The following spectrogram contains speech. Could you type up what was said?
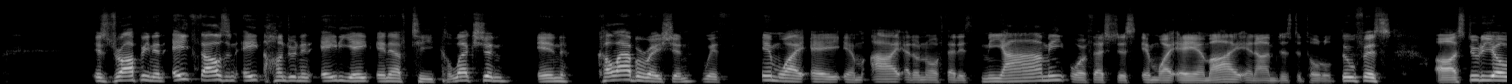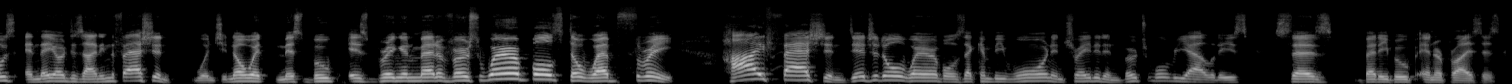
is dropping an 8,888 NFT collection in collaboration with MYAMI. I don't know if that is Miami or if that's just MYAMI, and I'm just a total doofus. Uh, studios, and they are designing the fashion. Wouldn't you know it? Miss Boop is bringing metaverse wearables to Web3. High fashion digital wearables that can be worn and traded in virtual realities, says Betty Boop Enterprises.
